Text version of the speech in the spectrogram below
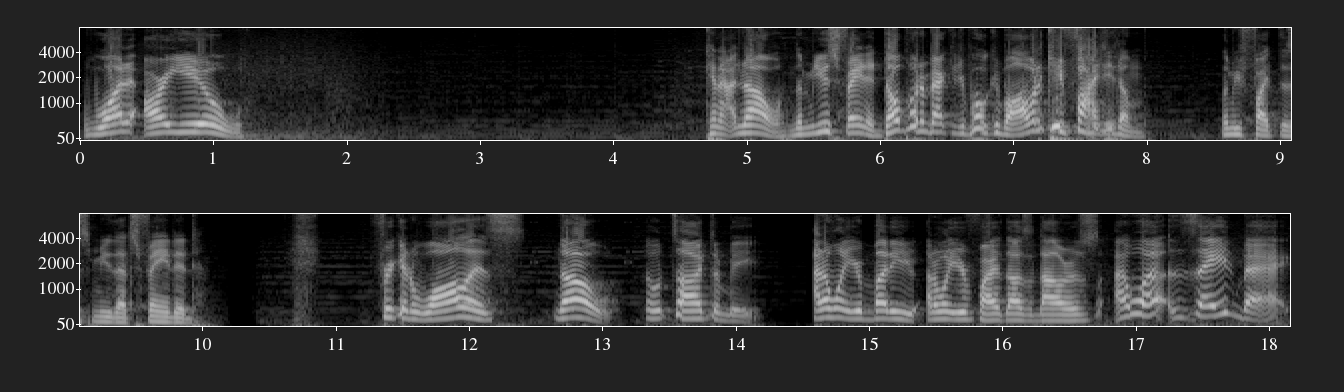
What are you? Can I? No, the Mew's fainted. Don't put him back in your Pokeball. I want to keep fighting him. Let me fight this Mew that's fainted. Freaking Wallace. No, don't talk to me. I don't want your money. I don't want your $5,000. I want Zane back.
